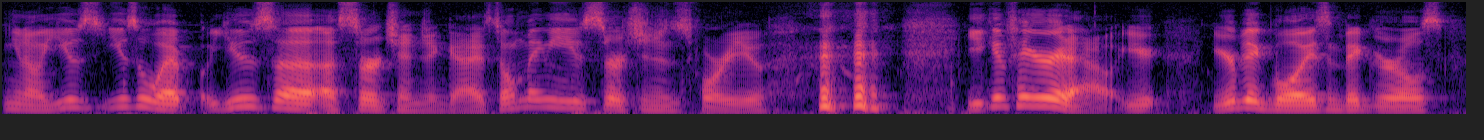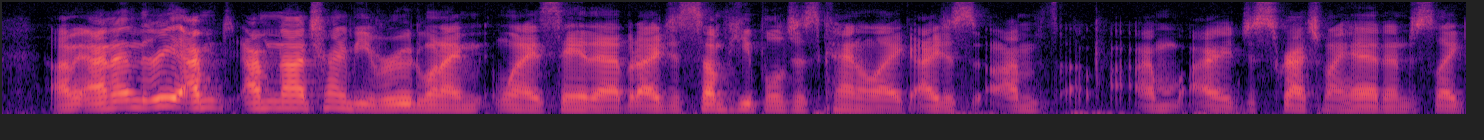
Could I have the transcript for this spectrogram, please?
you know use use a web use a, a search engine, guys. Don't make me use search engines for you. you can figure it out. You're you're big boys and big girls. I mean, and I'm, I'm I'm not trying to be rude when I when I say that, but I just some people just kind of like I just I'm I'm I just scratch my head. I'm just like,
